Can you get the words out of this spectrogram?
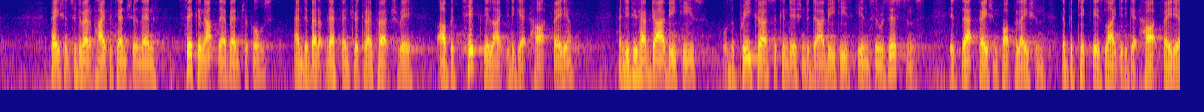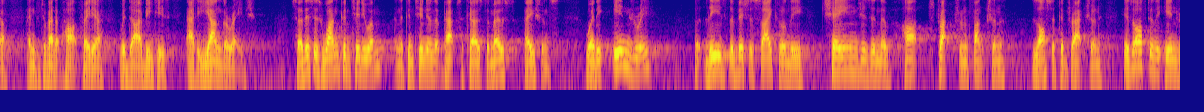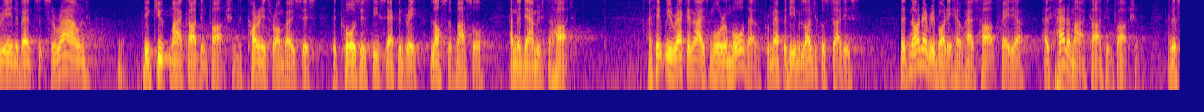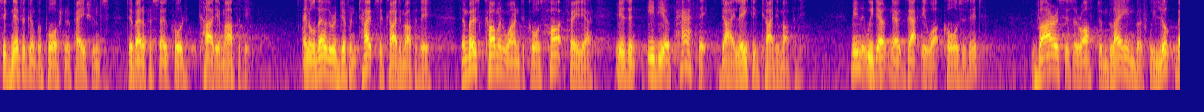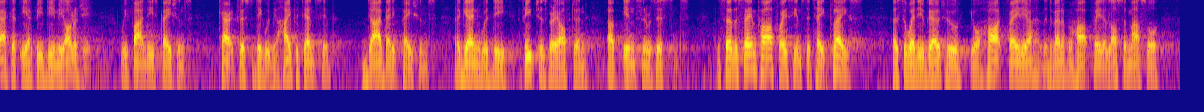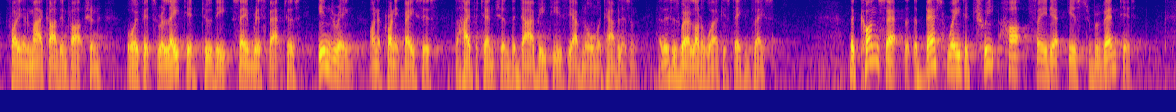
Patients who develop hypertension then thicken up their ventricles and develop left ventricular hypertrophy are particularly likely to get heart failure. And if you have diabetes, or the precursor condition to diabetes, insulin resistance, it's that patient population that particularly is likely to get heart failure and to develop heart failure with diabetes at a younger age. So this is one continuum, and the continuum that perhaps occurs to most patients, where the injury that leads the vicious cycle and the changes in the heart structure and function, loss of contraction, is often the injury and events that surround the acute myocardial infarction, the coronary thrombosis that causes the secondary loss of muscle and the damage to the heart. I think we recognize more and more, though, from epidemiological studies, that not everybody who has heart failure has had a myocardial infarction, and a significant proportion of patients develop a so-called cardiomyopathy. And although there are different types of cardiomyopathy, the most common one to cause heart failure is an idiopathic dilated cardiomyopathy, meaning that we don't know exactly what causes it. Viruses are often blamed, but if we look back at the epidemiology, we find these patients characteristic would be hypertensive, diabetic patients, again with the features very often of insulin resistance. And so the same pathway seems to take place as to whether you go to your heart failure and the development of heart failure, loss of muscle, following a myocardial infarction, or if it's related to the same risk factors injuring on a chronic basis the hypertension, the diabetes, the abnormal metabolism. And this is where a lot of work is taking place. The concept that the best way to treat heart failure is to prevent it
